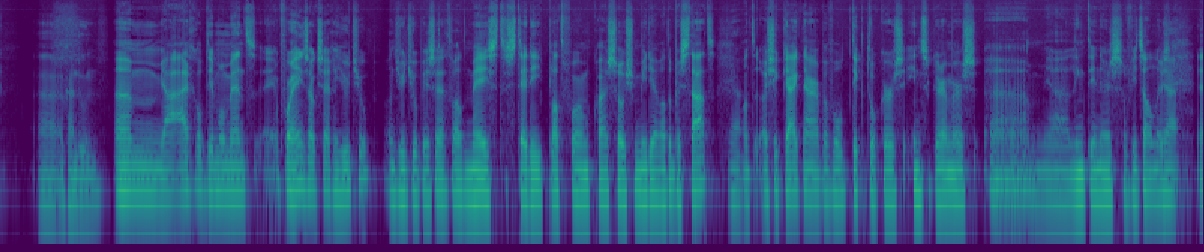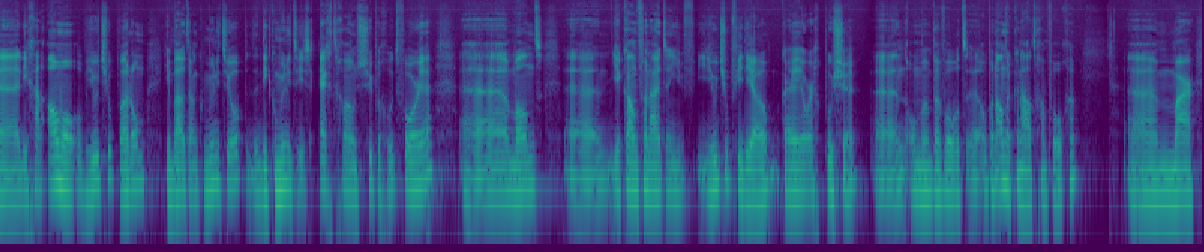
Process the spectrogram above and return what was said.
uh, gaan doen? Um, ja, eigenlijk op dit moment, eh, voorheen zou ik zeggen YouTube. Want YouTube is echt wel het meest steady platform qua social media wat er bestaat. Ja. Want als je kijkt naar bijvoorbeeld TikTokkers, Instagrammers, um, ja, LinkedIners of iets anders. Ja. Uh, die gaan allemaal op YouTube. Waarom? Je bouwt daar een community op. Die community is echt gewoon super goed voor je. Uh, want je kan vanuit een YouTube video, kan je heel erg pushen uh, om bijvoorbeeld uh, op een ander kanaal te gaan volgen. Uh, maar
